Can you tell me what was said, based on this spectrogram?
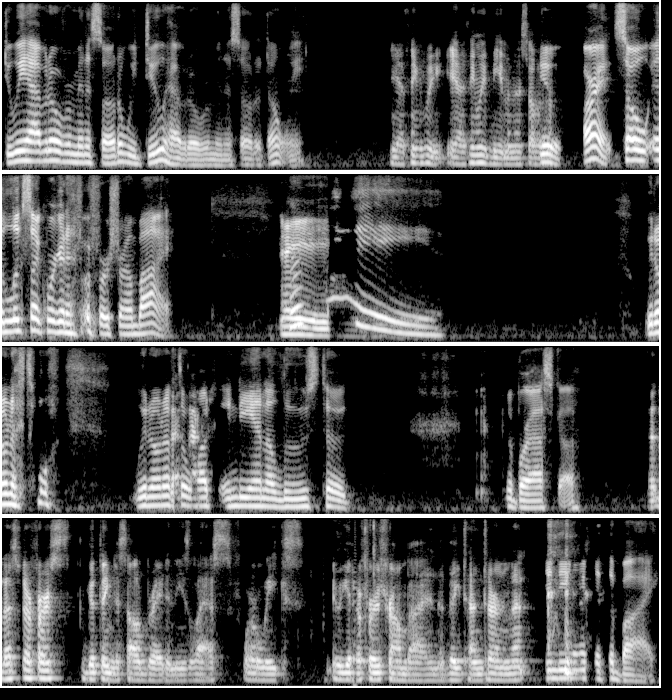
Do we have it over Minnesota? We do have it over Minnesota, don't we? Yeah, I think we. Yeah, I think we beat Minnesota. All right. So it looks like we're gonna have a first round bye. Hey, Hey. We don't have to. We don't have to watch Indiana lose to Nebraska. that's our first good thing to celebrate in these last four weeks. We get a first round bye in the Big Ten tournament. Indiana get the bye.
